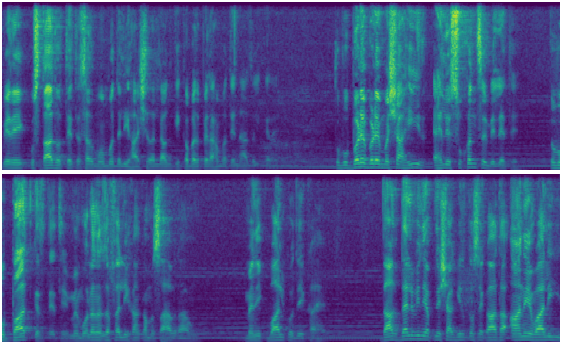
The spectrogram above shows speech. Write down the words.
میرے ایک استاد ہوتے تھے سر محمد علی حاشر، اللہ ان کی قبر پہ رحمت نازل کرے تو وہ بڑے بڑے مشاہیر اہل سخن سے ملے تھے۔ تو وہ بات کرتے تھے۔ میں مولانا ظفر علی خان کا مصاحب رہا ہوں۔ میں نے اقبال کو دیکھا ہے۔ داغ دلوی نے اپنے شاگردوں سے کہا تھا، آنے والی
